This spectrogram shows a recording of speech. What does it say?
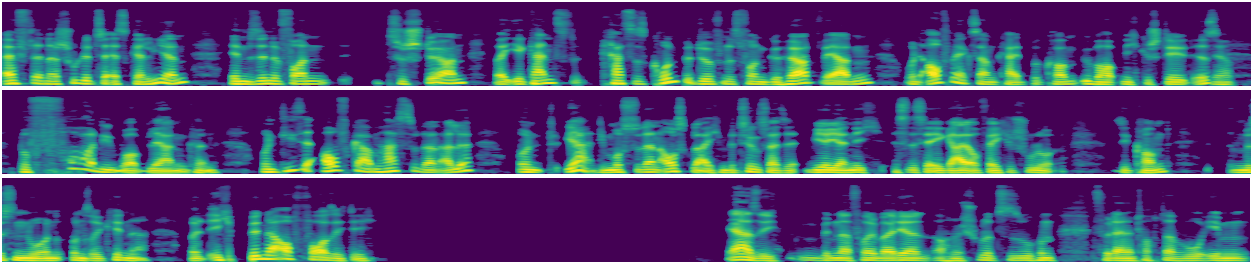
öfter in der Schule zu eskalieren, im Sinne von zu stören, weil ihr ganz krasses Grundbedürfnis von gehört werden und Aufmerksamkeit bekommen überhaupt nicht gestillt ist, Ja. bevor die überhaupt lernen können. Und diese Aufgaben hast du dann alle und ja, die musst du dann ausgleichen, beziehungsweise wir ja nicht. Es ist ja egal, auf welche Schule sie kommt, müssen nur un unsere Kinder. Und ich bin da auch vorsichtig. Ja, also ich bin da voll bei dir, auch eine Schule zu suchen für deine Tochter, wo eben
